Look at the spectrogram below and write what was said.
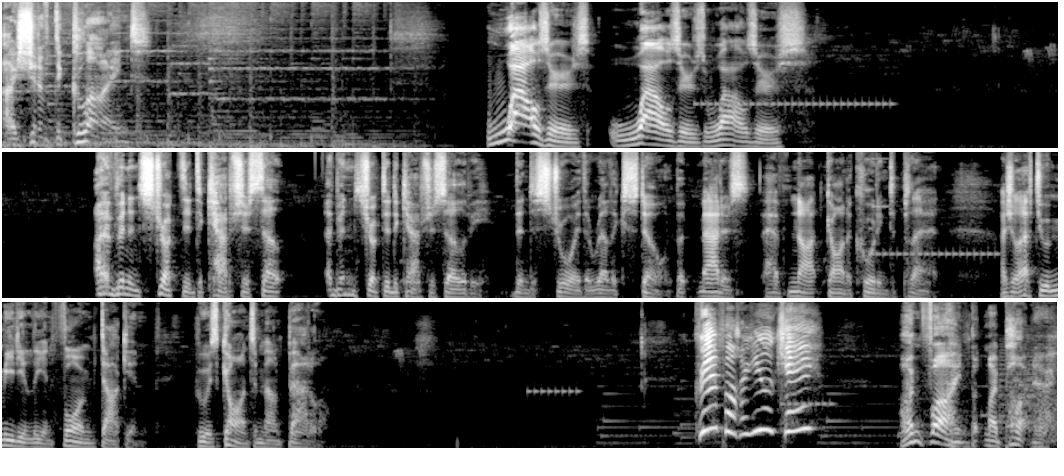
I should have declined. Wowzers, wowzers, wowzers. I've been instructed to capture Cel. I've been instructed to capture Celebi, then destroy the relic stone, but matters have not gone according to plan. I shall have to immediately inform Dakim, who has gone to Mount Battle. Grandpa, are you okay? I'm fine, but my partner.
